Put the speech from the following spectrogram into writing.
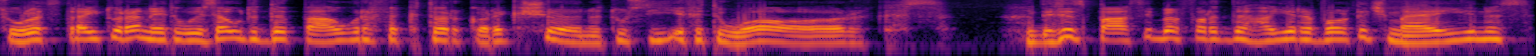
So let's try to run it without the power factor correction to see if it works. This is possible for the higher voltage mains.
